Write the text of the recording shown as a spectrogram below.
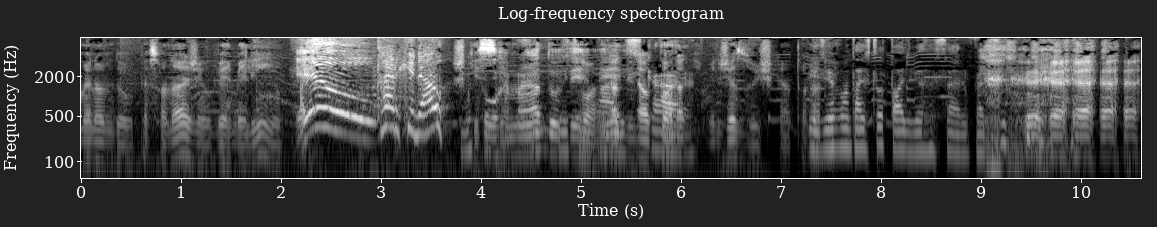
Como é o nome do personagem? O vermelhinho? Claro que não. Esqueci. Tornado Muito vermelho. É o cara. Tornado Vermelho. Jesus, cara. Tornado. Perdi a vontade total de ver essa série, cara.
